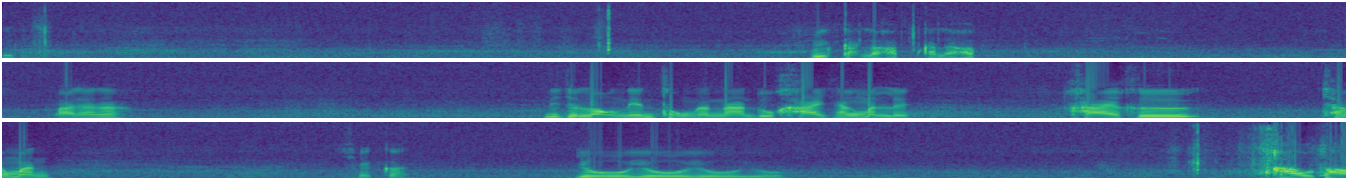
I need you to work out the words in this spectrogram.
นิดวิกัดแล้วครับ กัดแล้วครับ ไปแล้วนะ นี่จะลองเน้นส่งนานๆ ดูคายช่างมันเลย คายคือช่างมัน เช็คก่อน อยู่อยู่อยู่อยู่เข้าเสา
